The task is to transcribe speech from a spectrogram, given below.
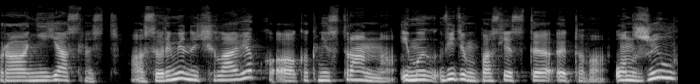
про неясность. А современный человек, а, как ни странно, и мы видим последствия этого, он жил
